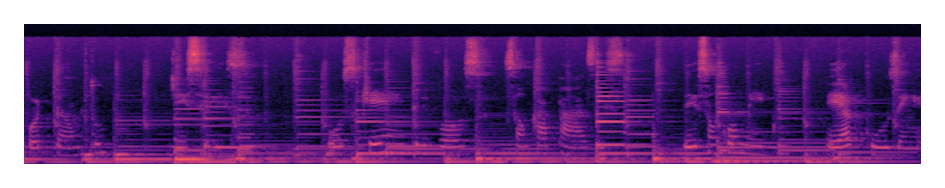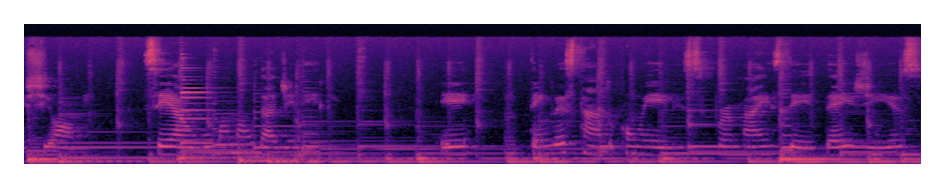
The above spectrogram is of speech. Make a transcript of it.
Portanto, disse-lhes: Os que entre vós são capazes, desçam comigo e acusem este homem, se há alguma maldade nele. E Tendo estado com eles por mais de dez dias,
